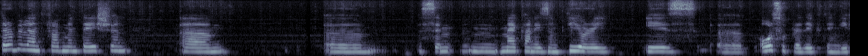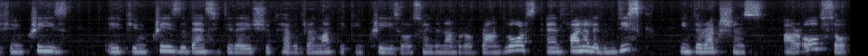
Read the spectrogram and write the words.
turbulent fragmentation um, um, mechanism theory is uh, also predicting if you increase if you increase the density that you should have a dramatic increase also in the number of brown dwarfs and finally the disk interactions are also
